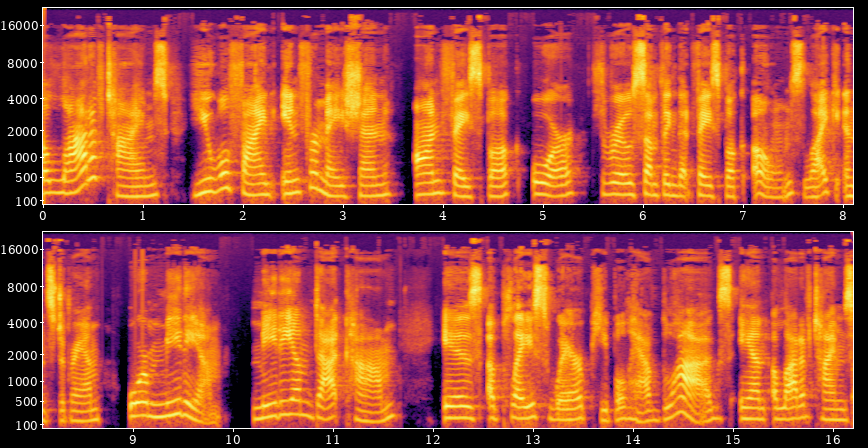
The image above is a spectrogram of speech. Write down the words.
a lot of times you will find information on Facebook or through something that Facebook owns, like Instagram or Medium. Medium.com is a place where people have blogs and a lot of times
